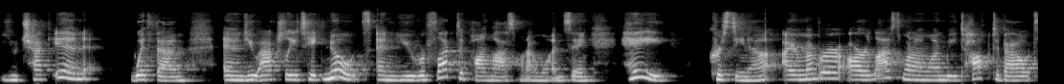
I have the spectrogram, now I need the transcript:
you check in with them and you actually take notes and you reflect upon last one on one saying, Hey, Christina, I remember our last one on one, we talked about,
